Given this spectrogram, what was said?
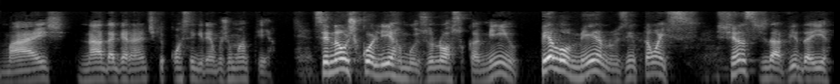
mas nada garante que conseguiremos manter. Se não escolhermos o nosso caminho, pelo menos, então as chances da vida ir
